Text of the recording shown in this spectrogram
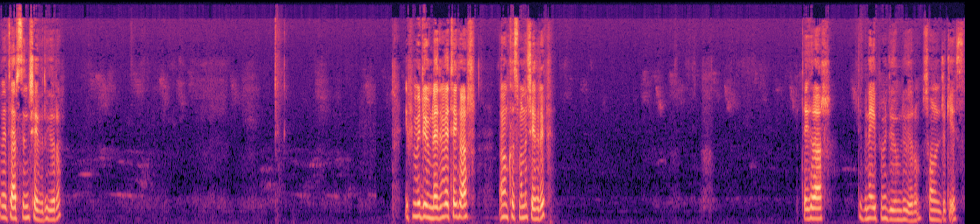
Ve tersini çeviriyorum. İpimi düğümledim ve tekrar ön kısmını çevirip Tekrar dibine ipimi düğümlüyorum sonuncu kez.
